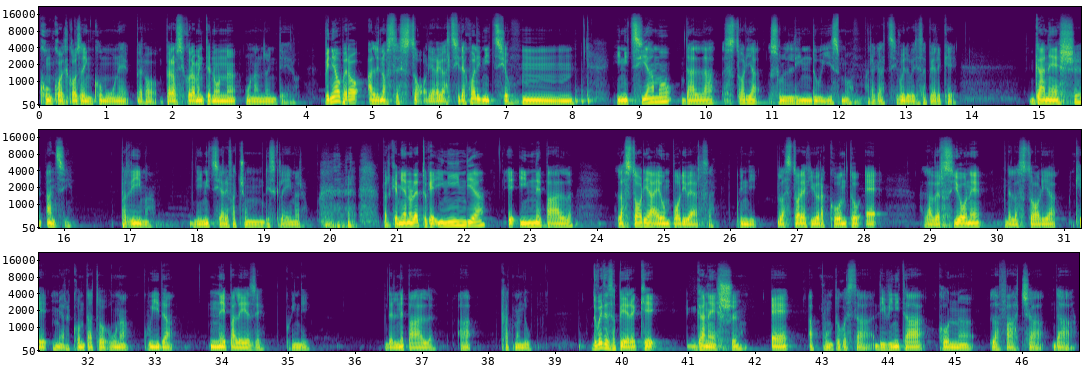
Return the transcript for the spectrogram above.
con qualcosa in comune, però, però sicuramente non un anno intero. Veniamo però alle nostre storie, ragazzi. Da quale inizio? Hmm, iniziamo dalla storia sull'induismo. Ragazzi, voi dovete sapere che Ganesh, anzi, prima di iniziare faccio un disclaimer, perché mi hanno detto che in India e in Nepal la storia è un po' diversa, quindi la storia che io racconto è la versione della storia che mi ha raccontato una guida nepalese, quindi del Nepal a Kathmandu. Dovete sapere che Ganesh è appunto questa divinità con la faccia da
